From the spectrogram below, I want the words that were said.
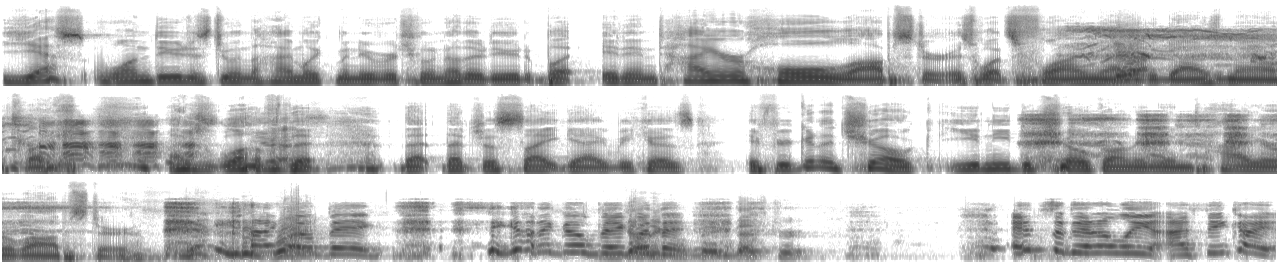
yes one dude is doing the Heimlich maneuver to another dude but an entire whole lobster is what's flying out of the guy's mouth like I just love that that that just sight gag because if you're gonna choke you need to choke on an entire lobster You gotta go big. You gotta go big Gotta with go it. big. That's true. Incidentally, I think I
